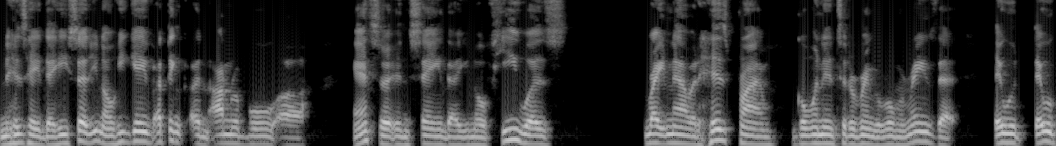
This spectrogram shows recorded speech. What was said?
in his heyday, he said, you know, he gave I think an honorable uh, answer in saying that you know if he was right now at his prime going into the ring with Roman Reigns, that they would they would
